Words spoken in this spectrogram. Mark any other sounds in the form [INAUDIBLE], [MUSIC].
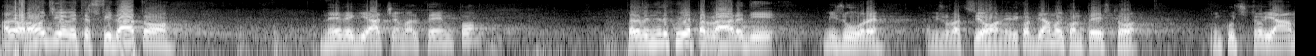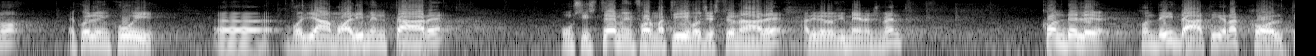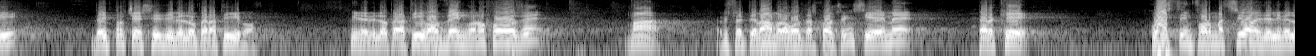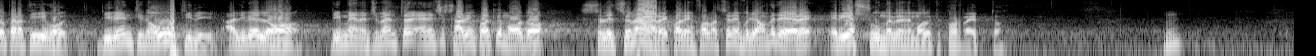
Allora, oggi avete sfidato neve, ghiaccio e maltempo per venire qui a parlare di misure o misurazioni. Ricordiamo il contesto in cui ci troviamo, è quello in cui eh, vogliamo alimentare un sistema informativo gestionale a livello di management con, delle, con dei dati raccolti dai processi di livello operativo quindi a livello operativo avvengono cose, ma riflettevamo la volta scorsa insieme perché queste informazioni del livello operativo diventino utili a livello di management è necessario in qualche modo selezionare quale informazioni vogliamo vedere e riassumerle nel modo più corretto. Mm?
